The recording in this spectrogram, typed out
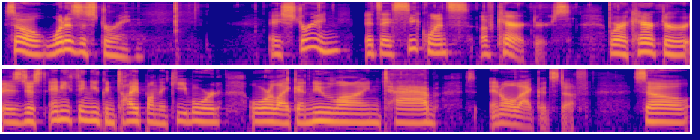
So, what is a string? A string, it's a sequence of characters where a character is just anything you can type on the keyboard or like a new line, tab, and all that good stuff. So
